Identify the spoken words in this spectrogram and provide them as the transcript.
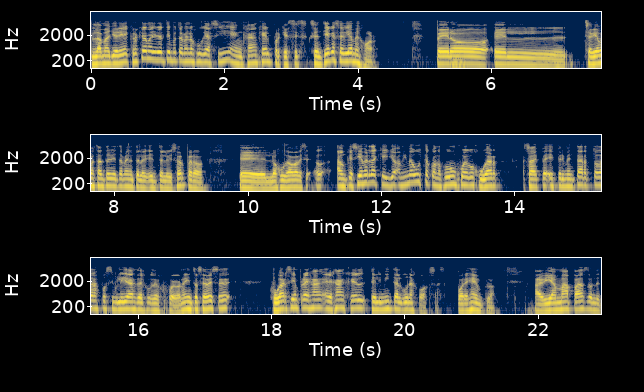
La mayoría, creo que la mayoría del tiempo también lo jugué así en Hangel porque sentía que se veía mejor pero mm. el, se veía bastante bien también en, televisor, pero eh, lo jugaba a veces. Aunque sí es verdad que yo a mí me gusta cuando juego un juego jugar, o sea, experimentar todas las posibilidades del, juego, ¿no? Y entonces a veces jugar siempre en Ángel te limita algunas cosas. Por ejemplo, había mapas donde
